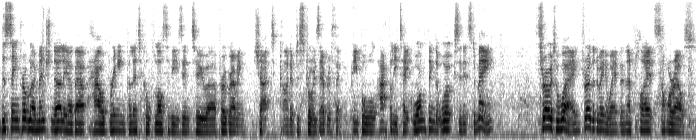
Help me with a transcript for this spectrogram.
the same problem I mentioned earlier about how bringing political philosophies into uh, programming chat kind of destroys everything. People will happily take one thing that works in its domain, throw it away, throw the domain away, and then apply it somewhere else.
